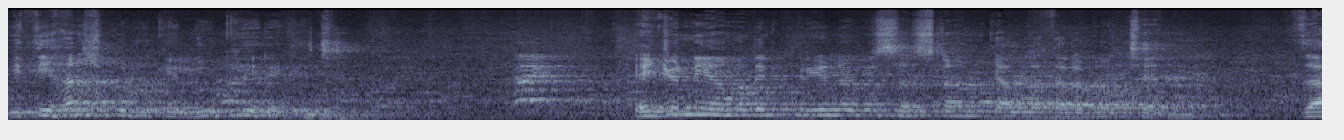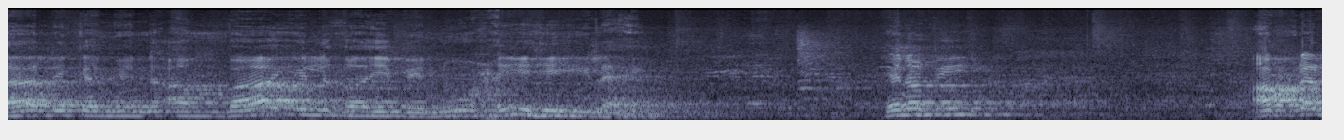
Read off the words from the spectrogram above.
ইতিহাসগুলোকে লুকিয়ে রেখেছেন এই জন্যই আমাদের প্রিয় নবী ইসলামকে আল্লাহ তালা বলছেন হে আপনার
